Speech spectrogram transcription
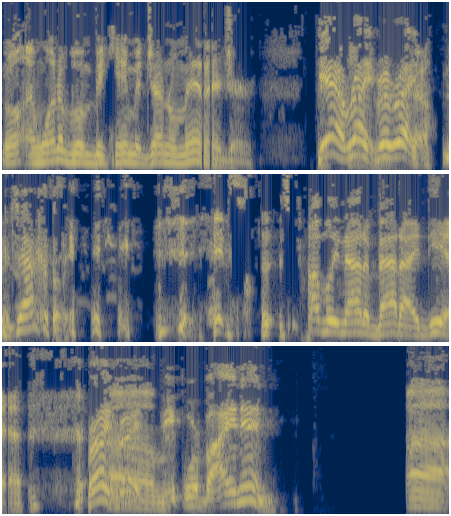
Well, and one of them became a general manager. Yeah, right, right, right. So- Exactly. it's it's probably not a bad idea. Right, right. Um, People are buying in. Uh,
